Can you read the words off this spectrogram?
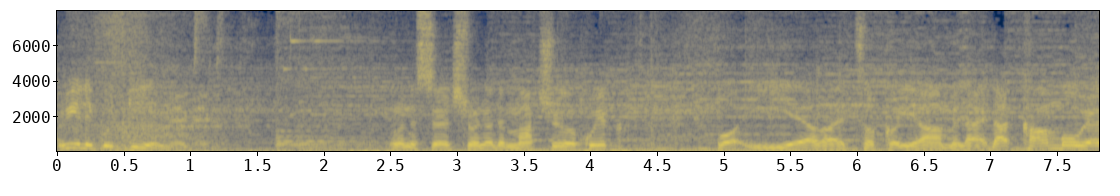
Really good game. I'm gonna search for another match real quick. But yeah, like Tokoyami, like that combo where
